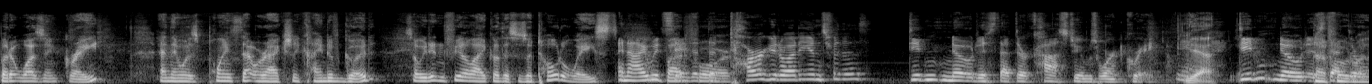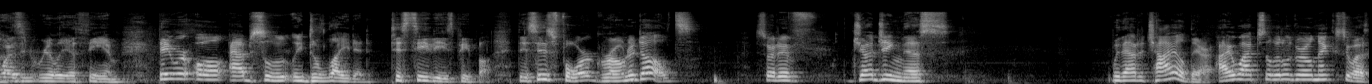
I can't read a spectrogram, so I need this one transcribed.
but it wasn't great, and there was points that were actually kind of good. So we didn't feel like oh, this is a total waste. And I would say that for- the target audience for this didn't notice that their costumes weren't great. Yeah. Didn't notice The that there was- wasn't really a theme. They were all absolutely delighted to see these people. This is for grown adults, sort of judging this without a child there. I watched the little girl next to us,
